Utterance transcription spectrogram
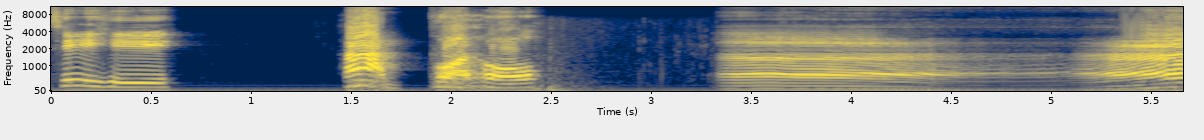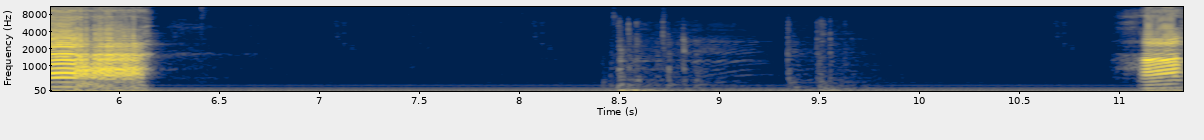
Teehee. Ha, butthole. Uh. Huh?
